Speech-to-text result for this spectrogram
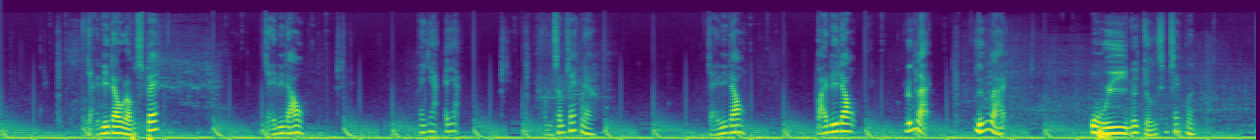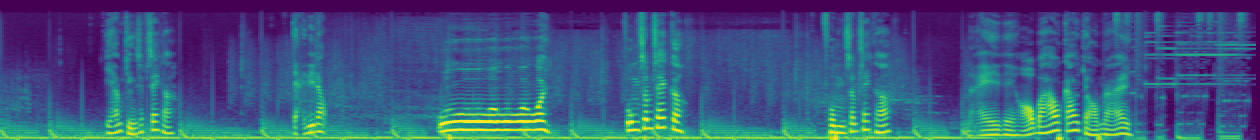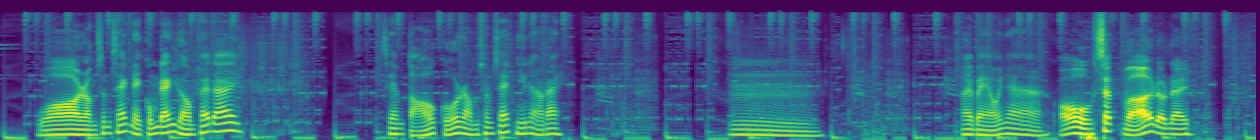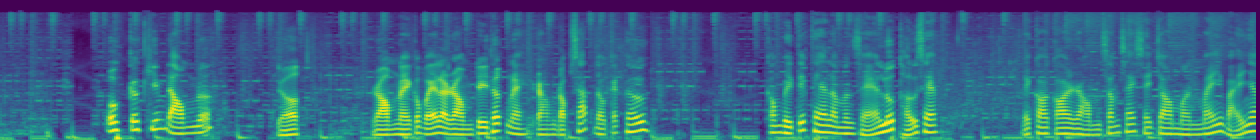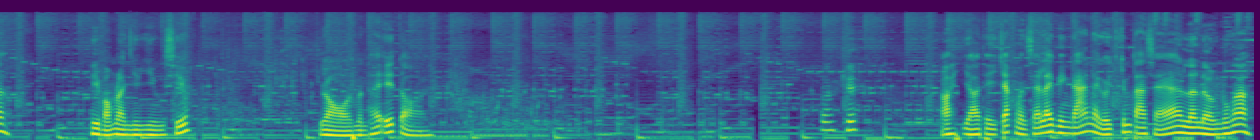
Chạy đi đâu rồng sấm sét? Chạy đi đâu? Ây da ây da rồng xét nè. Chạy đi đâu? Bay đi đâu? Đứng lại đứng lại. Ui, nó chuẩn xem xét mình. Dám chuyện xem xét hả? Chạy đi đâu? Ui ui ui ui ui phun sấm xét cơ. Phun sấm xét hả? Này thì hổ báo cáo trộm này. Wow, rồng sấm xét này cũng đáng gờm phết đấy. Xem tổ của rồng sấm xét như thế nào đây. Uhm hơi bèo á nha. Ồ oh, sách vở đồ này. Út có kiếm đồng nữa. Được. Rồng này có vẻ là rồng tri thức này rồng đọc sách đồ các thứ. Công việc tiếp theo là mình sẽ lướt thử xem. Để coi coi rồng sấm sét sẽ cho mình mấy vảy nhá. Hy vọng là nhiều nhiều xíu. Rồi mình thấy ít rồi. Ok. Rồi giờ thì chắc mình sẽ lấy viên đá này rồi chúng ta sẽ lên đường luôn ha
